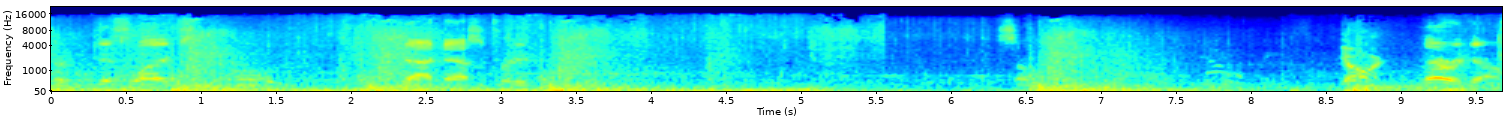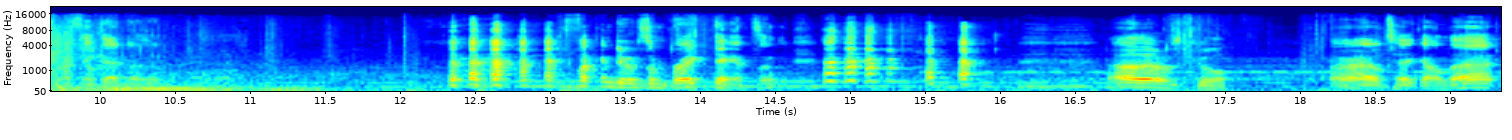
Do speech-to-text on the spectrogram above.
Their dislikes. Jackass tree. So mean. There we go. I think that does it. Fucking doing some breakdancing. oh, that was cool. Alright, I'll take all that.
